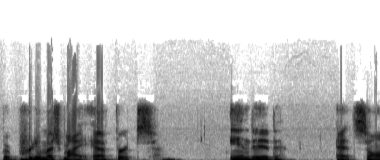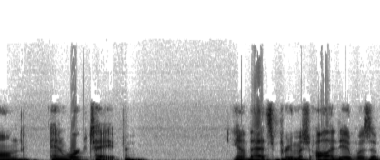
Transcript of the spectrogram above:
but pretty much my efforts ended at song and work tape. You know, that's pretty much all I did was a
